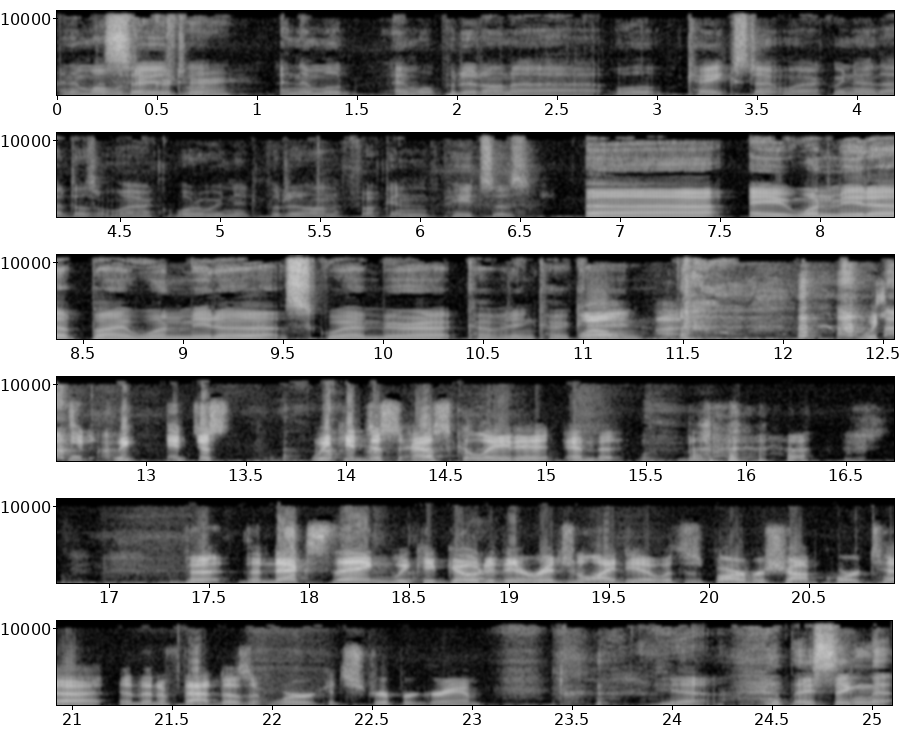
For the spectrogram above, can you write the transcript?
and then what The we'll do is we'll, secretary. and then we'll and we'll put it on a well cakes don't work. We know that doesn't work. What do we need to put it on? Fucking pizzas. Uh, a one meter by one meter square mirror covered in Well, cocaine. uh, we could we could just we could just escalate it, and the the, the the next thing we could go to the original idea with this barbershop quartet, and then if that doesn't work, it's stripper strippergram. yeah. they sing the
